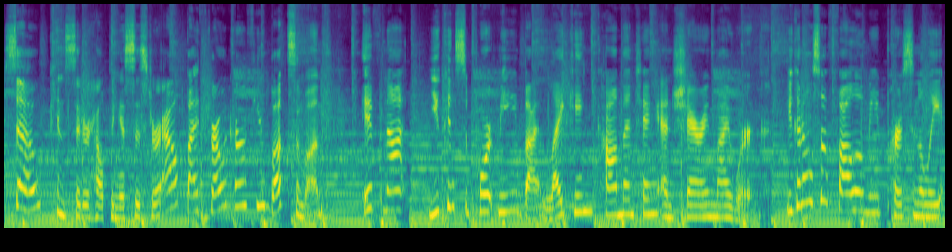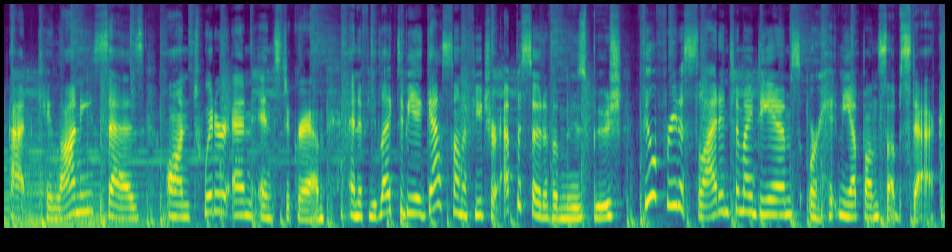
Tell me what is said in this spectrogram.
so consider helping a sister out by throwing her a few bucks a month. If not, you can support me by liking, commenting, and sharing my work. You can also follow me personally at Kaylani Says on Twitter and Instagram. And if you'd like to be a guest on a future episode of Amuse Bouche, feel free to slide into my DMs or hit me up on Substack.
